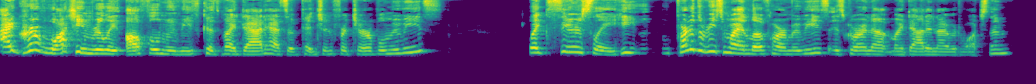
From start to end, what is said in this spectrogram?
I grew up watching really awful movies because my dad has a penchant for terrible movies. Like seriously, he part of the reason why I love horror movies is growing up, my dad and I would watch them,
